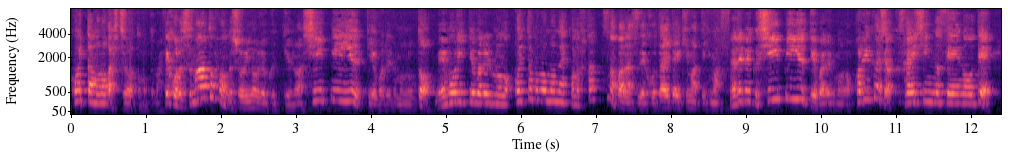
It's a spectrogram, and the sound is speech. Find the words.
こういったものが必要だと思ってます。でこれスマートフォンの処理能力っていうのは CPU って呼ばれるものとメモリって呼ばれるものこういったもののねこの2つのバランスでこう大体決まってきます。なるべく CPU って呼ばれるものこれに関しては最新の性能で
